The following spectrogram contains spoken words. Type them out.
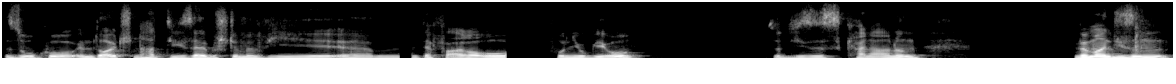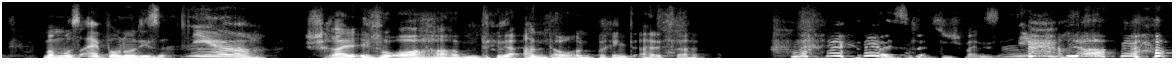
Suko im Deutschen hat dieselbe Stimme wie ähm, der Pharao von Yu-Gi-Oh! So dieses, keine Ahnung. Wenn man diesen, man muss einfach nur diesen Ja! Schrei im Ohr haben, den er andauernd bringt, Alter. Weißt du, welchen ich meine? Diesen Ja! ja.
